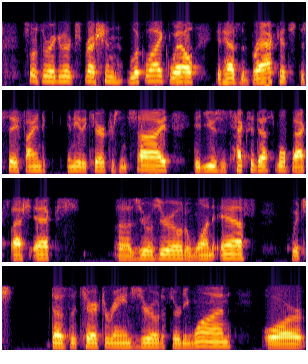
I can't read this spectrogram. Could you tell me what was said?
So what does the regular expression look like? Well, it has the brackets to say find any of the characters inside. It uses hexadecimal backslash x uh, 00 to 1f, which does the character range 0 to 31 or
